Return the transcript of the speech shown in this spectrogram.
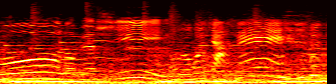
오 러비아 씨. 먹을지 안 해.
